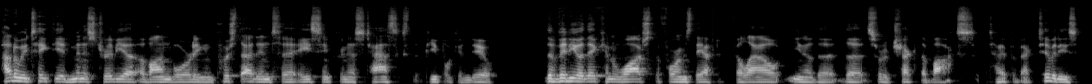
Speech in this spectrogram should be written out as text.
how do we take the administrivia of onboarding and push that into asynchronous tasks that people can do the video they can watch the forms they have to fill out you know the the sort of check the box type of activities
